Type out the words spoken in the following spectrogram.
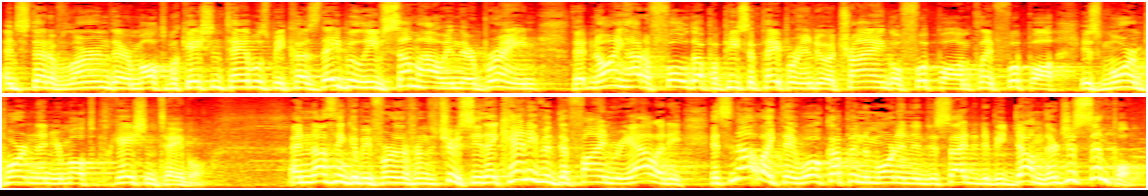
instead of learn their multiplication tables because they believe somehow in their brain that knowing how to fold up a piece of paper into a triangle football and play football is more important than your multiplication table. And nothing could be further from the truth. See, they can't even define reality. It's not like they woke up in the morning and decided to be dumb. They're just simple.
